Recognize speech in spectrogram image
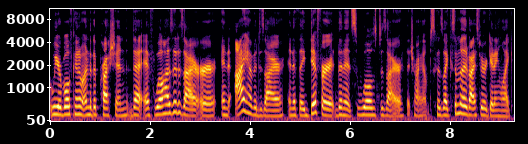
we are both kind of under the impression that if Will has a desire and I have a desire, and if they differ, then it's Will's desire that triumphs. Because like some of the advice we were getting, like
